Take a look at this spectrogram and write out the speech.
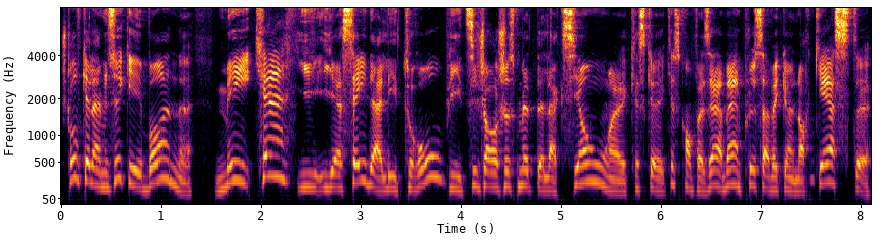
Je trouve que la musique est bonne, mais quand il, il essaye d'aller trop, puis tu genre juste mettre de l'action, euh, qu'est-ce que qu'est-ce qu'on faisait avant, plus avec un orchestre,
